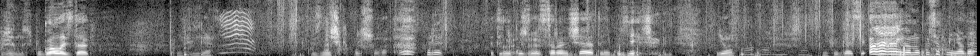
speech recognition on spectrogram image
блин, испугалась так. Нифига. Кузнечика большого. А, блин, это не кузнец, саранча, это не кузнечик. Идем. Нифига себе. Ай, он укусит меня, да?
